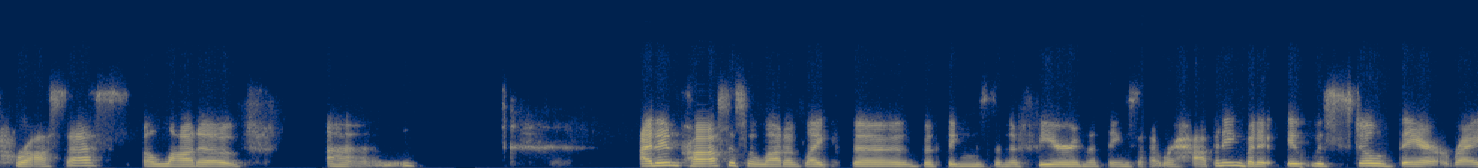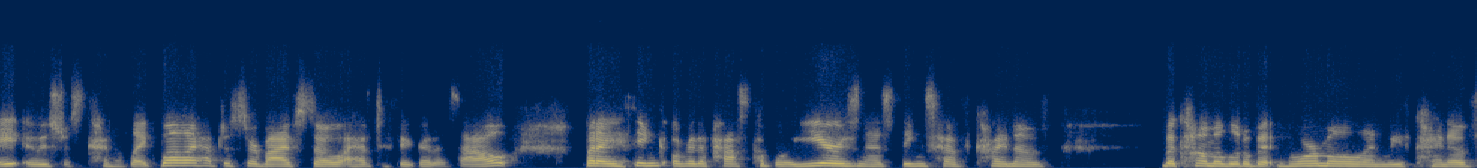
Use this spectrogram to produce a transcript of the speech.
process a lot of um, I didn't process a lot of like the the things and the fear and the things that were happening, but it, it was still there, right? It was just kind of like, well, I have to survive, so I have to figure this out. But I think over the past couple of years, and as things have kind of become a little bit normal and we've kind of,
